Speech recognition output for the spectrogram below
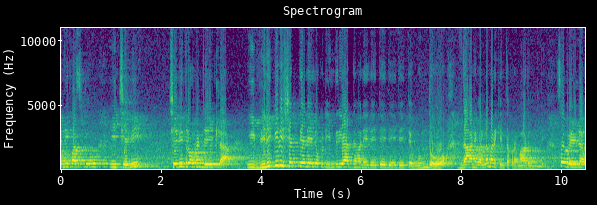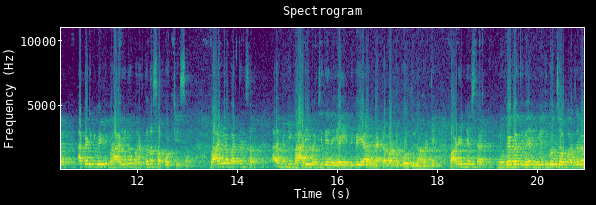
ఏది ఫస్ట్ ఈ చెవి చెవి ద్రోహం చేయట్లా. ఈ వినికిడి శక్తి అనేది ఒకటి ఇంద్రియార్థం అనేది అయితే ఇది ఏదైతే ఉందో దానివల్ల మనకి ఇంత ప్రమాదం ఉంది. సో వెళ్ళాం. అక్కడికి వెళ్ళి భార్యను భర్తను సపోర్ట్ చేసాం భార్య భర్తను సప్ నీ భార్య మంచిదేనయ్యా ఎందుకయ్యా ఆవిడ అట్లా పట్టు అంటే వాడేం చేస్తాడు నువ్వే బతివే నువ్వెందుకు వచ్చావు మధ్యలో?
